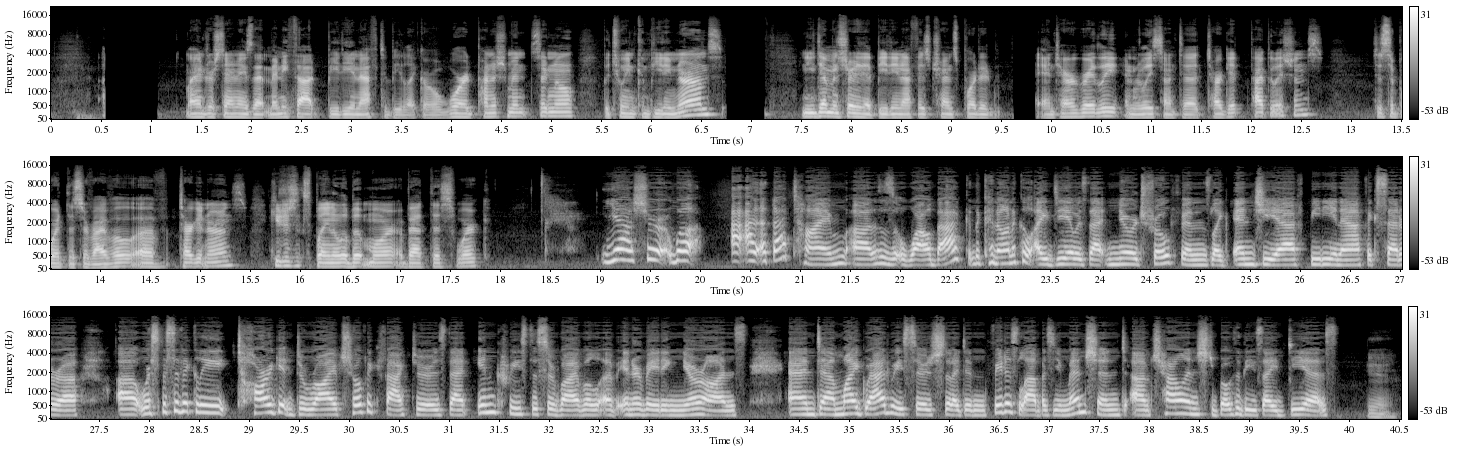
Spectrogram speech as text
My understanding is that many thought BDNF to be like a reward punishment signal between competing neurons. And you demonstrated that BDNF is transported anterogradely and released onto target populations to support the survival of target neurons. Can you just explain a little bit more about this work? Yeah, sure. Well, at, at that time, uh, this is a while back, the canonical idea was that neurotrophins like NGF, BDNF, etc., uh, were specifically target-derived trophic factors that increase the survival of innervating neurons. And uh, my grad research that I did in Freda's lab, as you mentioned, uh, challenged both of these ideas. Yeah.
